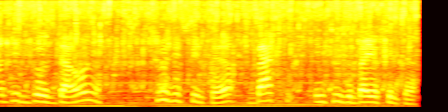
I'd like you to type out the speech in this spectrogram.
and it goes down through this filter back into the biofilter.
